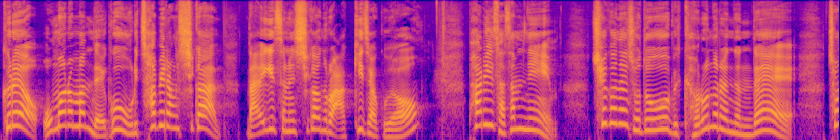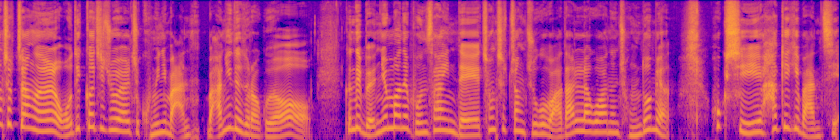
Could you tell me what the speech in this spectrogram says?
그래요. 5만 원만 내고 우리 차비랑 시간, 나에게 쓰는 시간으로 아끼자고요. 8243님, 최근에 저도 결혼을 했는데 청첩장을 어디까지 줘야 할지 고민이 많, 많이 되더라고요. 근데 몇 년 만에 본 사이인데 청첩장 주고 와달라고 하는 정도면 혹시 하객이 많지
